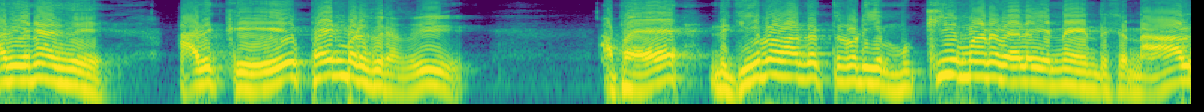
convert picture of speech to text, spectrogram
அது என்னது அதுக்கு பயன்படுகிறது. அப்போ இந்த ஜீவகாந்தத்தினுடைய முக்கியமான வேலை என்ன என்று சொன்னால்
